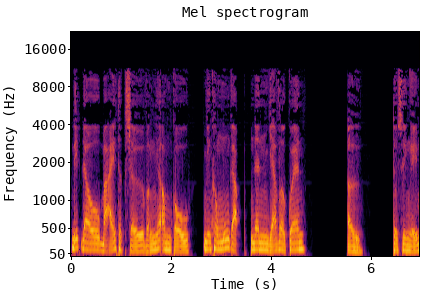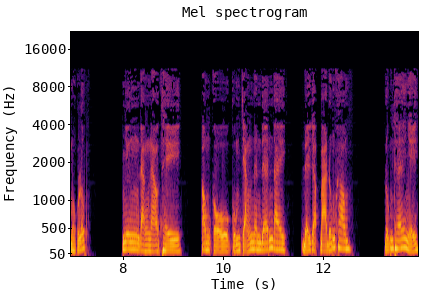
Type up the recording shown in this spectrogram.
Biết đâu bà ấy thực sự vẫn nhớ ông cụ, nhưng không muốn gặp nên giả vờ quên. Ừ, tôi suy nghĩ một lúc. Nhưng đằng nào thì ông cụ cũng chẳng nên đến đây để gặp bà đúng không? Đúng thế nhỉ?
